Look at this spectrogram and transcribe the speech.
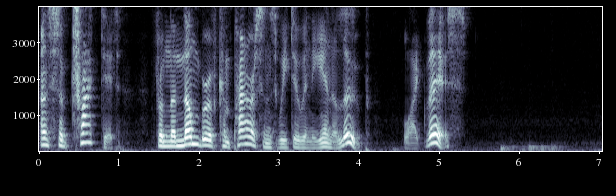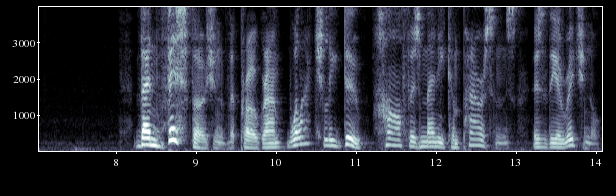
and subtract it from the number of comparisons we do in the inner loop, like this, then this version of the program will actually do half as many comparisons as the original.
